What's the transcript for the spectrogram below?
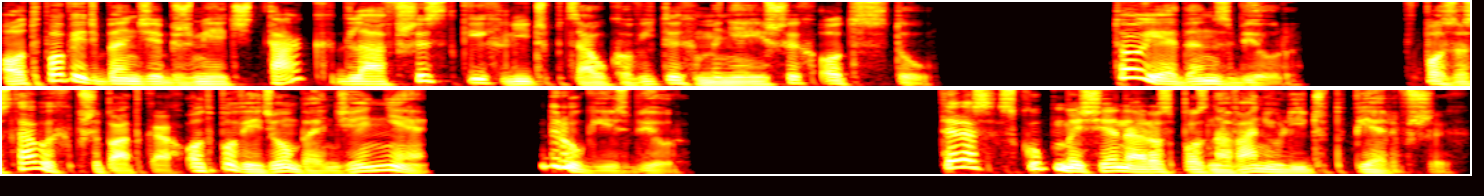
odpowiedź będzie brzmieć tak dla wszystkich liczb całkowitych mniejszych od 100. To jeden zbiór. W pozostałych przypadkach odpowiedzią będzie nie. Drugi zbiór. Teraz skupmy się na rozpoznawaniu liczb pierwszych.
